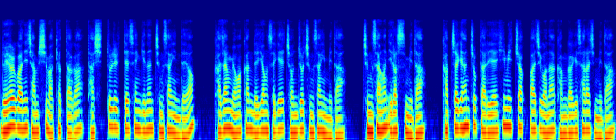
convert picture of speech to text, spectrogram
뇌혈관이 잠시 막혔다가 다시 뚫릴 때 생기는 증상인데요. 가장 명확한 뇌경색의 전조 증상입니다. 증상은 이렇습니다. 갑자기 한쪽 다리에 힘이 쫙 빠지거나 감각이 사라집니다.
